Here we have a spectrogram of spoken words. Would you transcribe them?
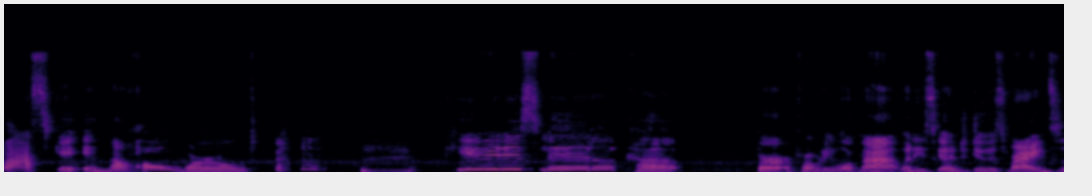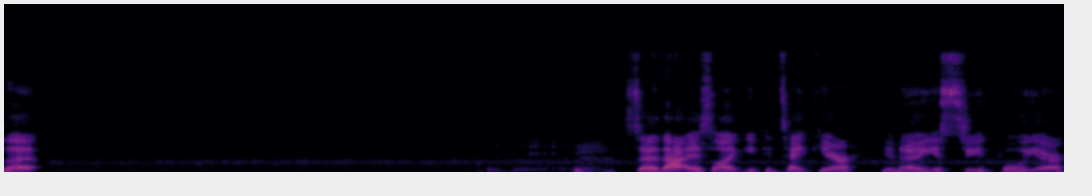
basket in the whole world. Cutest little cup. Bert will probably want that when he's going to do his rounds, look. So that is like you could take your, you know, your soup or your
